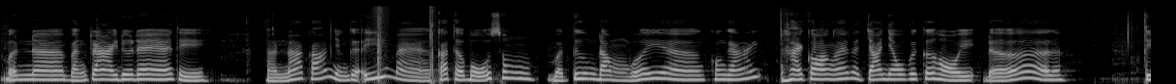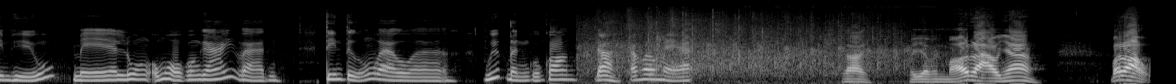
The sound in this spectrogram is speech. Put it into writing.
bên ờ, bạn trai đưa ra thì nó có những cái ý mà có thể bổ sung và tương đồng với ờ, con gái. Hai con ấy là cho nhau cái cơ hội để ờ, tìm hiểu. Mẹ luôn ủng hộ con gái và tin tưởng vào ờ, quyết định của con. Rồi cảm ơn mẹ. Rồi bây giờ mình mở rào nha. Bắt đầu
